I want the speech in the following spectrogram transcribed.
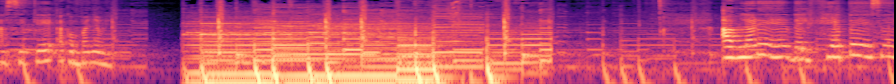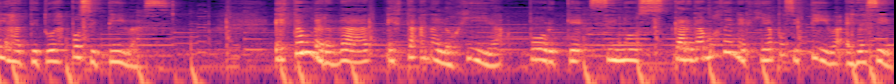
así que acompáñame. Hablaré del GPS de las actitudes positivas tan verdad esta analogía porque si nos cargamos de energía positiva, es decir,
